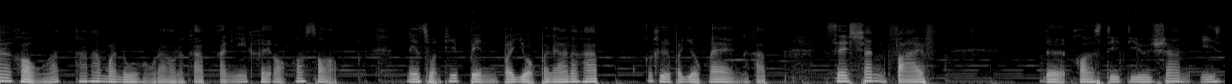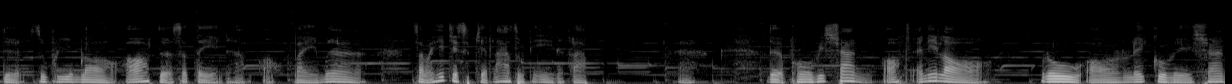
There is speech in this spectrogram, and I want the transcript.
5 ของรัฐธรรมนูญของเรานะครับ อันนี้เคยออกข้อสอบ ในส่วนที่เป็นประโยคไปแล้วนะครับ ก็คือประโยคแรกนะครับ section 5 the constitution is the supreme law of the state นะครับ ออกไปเมื่อ สมัยที่ 77 ล่าสุดนี่เองนะครับ the provision of any law rule or regulation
